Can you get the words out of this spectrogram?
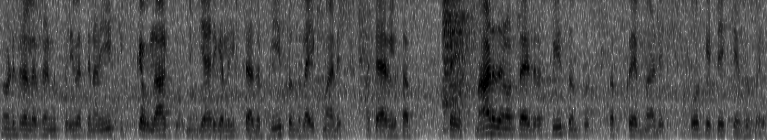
ನೋಡಿದ್ರಲ್ಲ ಫ್ರೆಂಡ್ಸ್ ಇವತ್ತಿನ ಈ ಚಿಕ್ಕ ವ್ಲಾಗ್ ನಿಮ್ಗೆ ಯಾರಿಗೆಲ್ಲ ಇಷ್ಟ ಆದರೆ ಪ್ಲೀಸ್ ಒಂದು ಲೈಕ್ ಮಾಡಿ, ಮತ್ತು ಯಾರೆಲ್ಲ ಸಬ್ಸ್ಕ್ರೈಬ್ ಮಾಡದೆ ನೋಡ್ತಾ ಇದ್ದರೆ ಪ್ಲೀಸ್ ಒಂದು ಸಬ್ಸ್ಕ್ರೈಬ್ ಮಾಡಿ. Okay take care bye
